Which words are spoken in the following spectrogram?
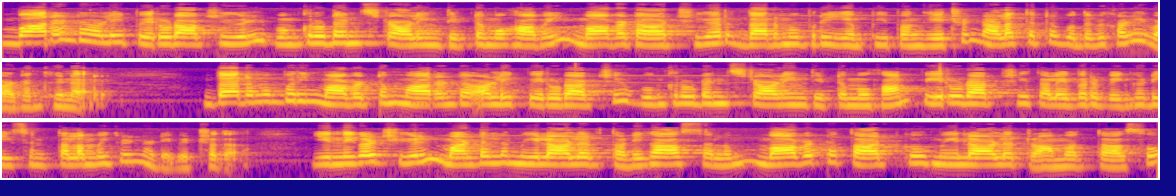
பாரண்டாளி பேரூராட்சியில் உங்களுடன் ஸ்டாலின் திட்ட முகாமை மாவட்ட ஆட்சியர் தருமபுரி எம்பி பங்கேற்று நலத்திட்ட உதவிகளை வழங்கினர். தருமபுரி மாவட்டம் மாரண்டாளி பேரூராட்சி உங்களுடன் ஸ்டாலின் திட்ட முகாம் பேரூராட்சி தலைவர் வெங்கடேசன் தலைமையில் நடைபெற்றது. இந்நிகழ்ச்சியில் மண்டல மேலாளர் தணிகாசலம் மாவட்ட தாட்கோ மேலாளர் ராமதாசு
